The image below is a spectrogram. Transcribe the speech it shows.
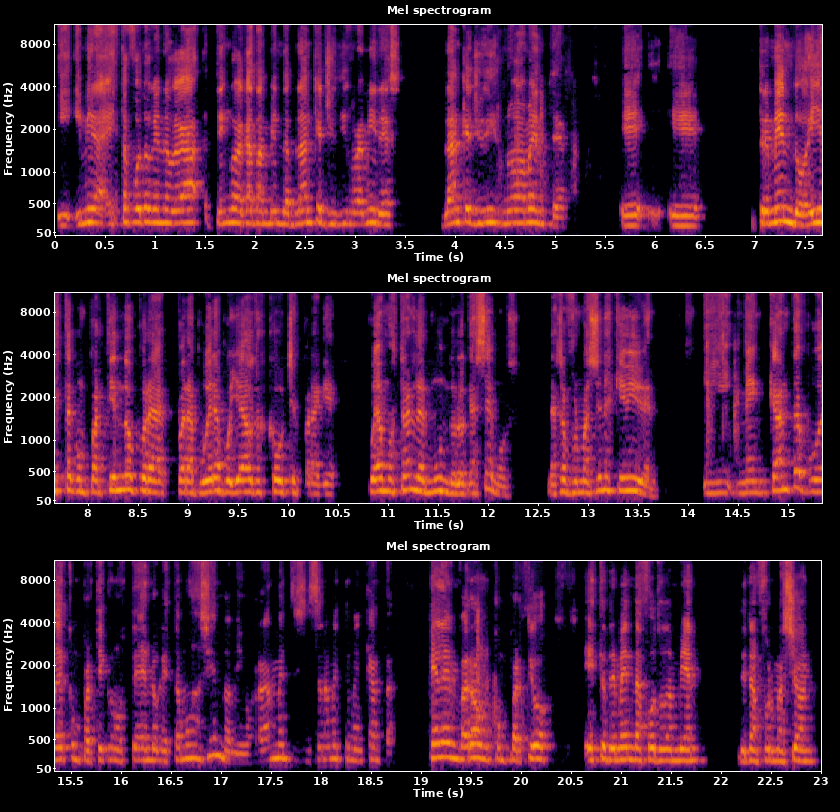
Y, mira, esta foto que tengo acá también de Blanca Judith Ramírez. Blanca Judith nuevamente. Eh, eh, tremendo. Ella está compartiendo para, para poder apoyar a otros coaches, para que puedan mostrarle al mundo lo que hacemos, las transformaciones que viven y me encanta poder compartir con ustedes lo que estamos haciendo, amigos. Realmente, sinceramente, me encanta. Helen Barón compartió esta tremenda foto también de transformación.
